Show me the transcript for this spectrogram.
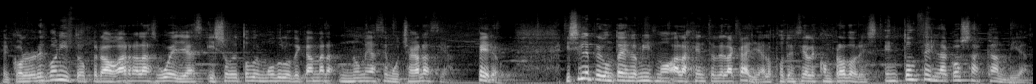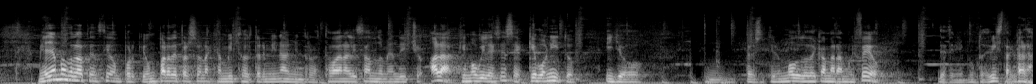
El color es bonito, pero agarra las huellas y sobre todo el módulo de cámara no me hace mucha gracia. Pero, ¿y si le preguntáis lo mismo a la gente de la calle, a los potenciales compradores? Entonces la cosa cambia. Me ha llamado la atención porque un par de personas que han visto el terminal mientras lo estaba analizando me han dicho, ¡hala! ¿Qué móvil es ese? ¡Qué bonito! Y yo, pero si tiene un módulo de cámara muy feo, desde mi punto de vista, claro.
